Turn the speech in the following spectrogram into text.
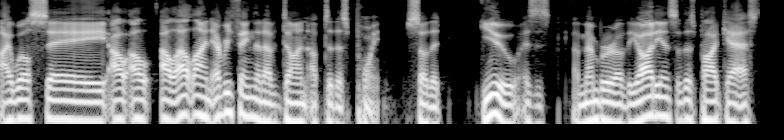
I will say I'll, I'll, I'll outline everything that I've done up to this point so that you, as a member of the audience of this podcast,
